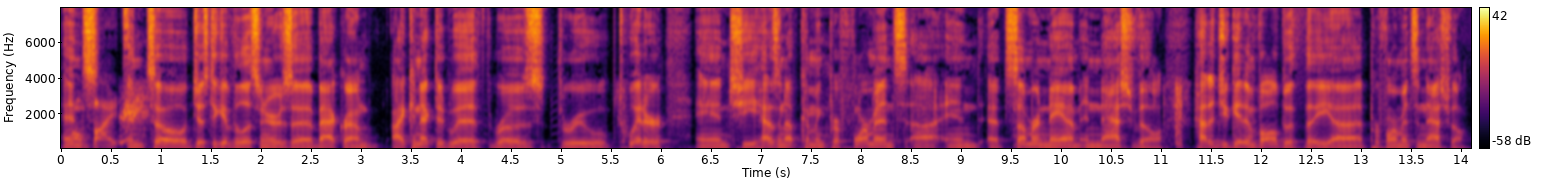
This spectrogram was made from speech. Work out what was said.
And, I'll bite. And so, just to give the listeners a background, I connected with Rose through Twitter, and she has an upcoming performance uh, in at Summer NAMM in Nashville. How did you get involved with the uh, performance in Nashville?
